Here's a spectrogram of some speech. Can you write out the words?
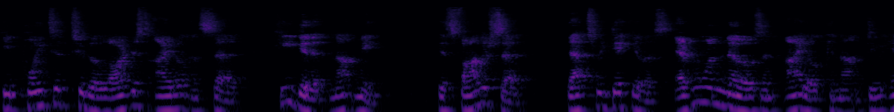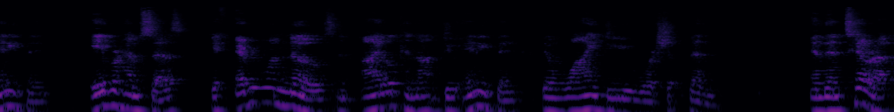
he pointed to the largest idol and said, He did it, not me. His father said, That's ridiculous. Everyone knows an idol cannot do anything. Abraham says, If everyone knows an idol cannot do anything, then why do you worship them? And then Terah,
